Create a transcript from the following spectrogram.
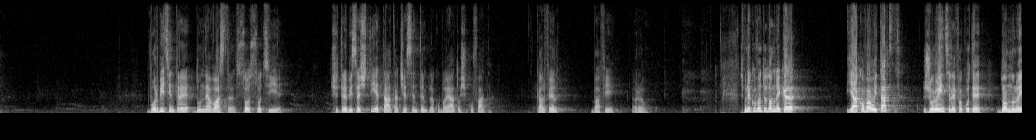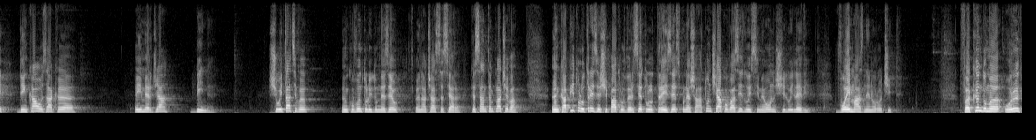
Vorbiți între dumneavoastră, soț, soție, și trebuie să știe tata ce se întâmplă cu băiatul și cu fata, că altfel va fi rău. Spune cuvântul Domnului că Iacov a uitat juruințele făcute Domnului din cauza că îi mergea bine. Și uitați-vă în cuvântul lui Dumnezeu în această seară, că s-a întâmplat ceva. În capitolul 34, versetul 30, spune așa, Atunci Iacov a zis lui Simeon și lui Levi, Voi m-ați nenorocit, făcându-mă urât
